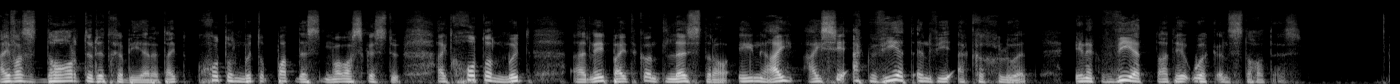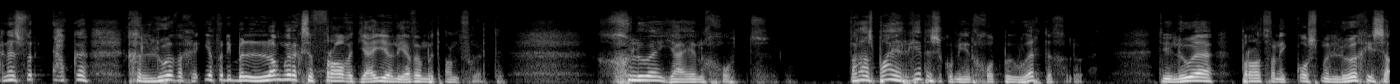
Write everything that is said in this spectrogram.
Hy was daar toe dit gebeur het. Hy het God ontmoet op pad dis Damaskus toe. Hy het God ontmoet uh, net buitekant Lystra en hy hy sê ek weet in wie ek geglo het en ek weet dat hy ook in staat is. En dit is vir elke gelowige een van die belangrikste vrae wat jy in jou lewe moet antwoord glo jy in God? Want daar's baie redes hoekom jy in God behoort te glo. Loe praat van die kosmologiese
